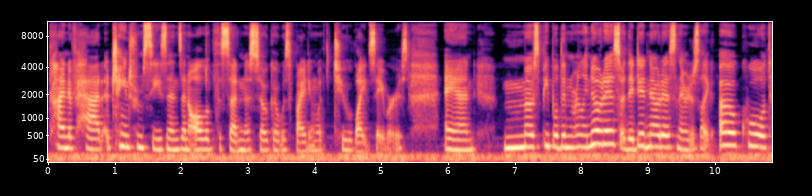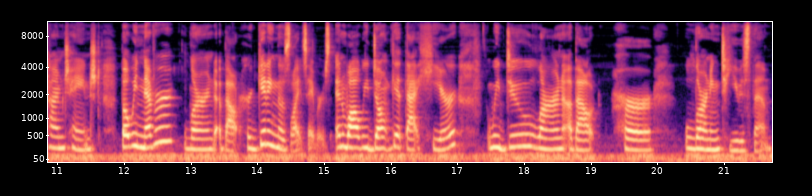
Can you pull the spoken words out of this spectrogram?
kind of had a change from seasons and all of a sudden Ahsoka was fighting with two lightsabers. And most people didn't really notice or they did notice and they were just like, oh, cool, time changed. But we never learned about her getting those lightsabers. And while we don't get that here, we do learn about her learning to use them.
